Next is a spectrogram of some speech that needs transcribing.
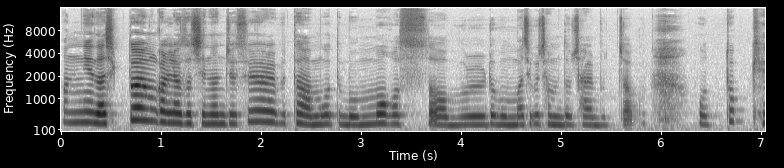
언니 나 식도염 걸려서 지난주 수요일부터 아무것도 못 먹었어. 물도 못 마시고 잠도 잘 못 자고. 어떡해.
